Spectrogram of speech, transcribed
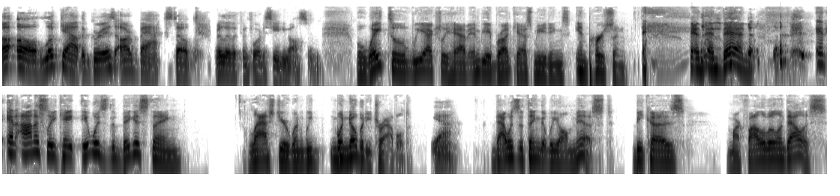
uh-oh look out the grizz are back. So really looking forward to seeing you all soon. Well wait till we actually have nba broadcast meetings in person and and then and and honestly, Kate, it was the biggest thing last year when we when nobody traveled. Yeah. That was the thing that we all missed because Mark Followill in Dallas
